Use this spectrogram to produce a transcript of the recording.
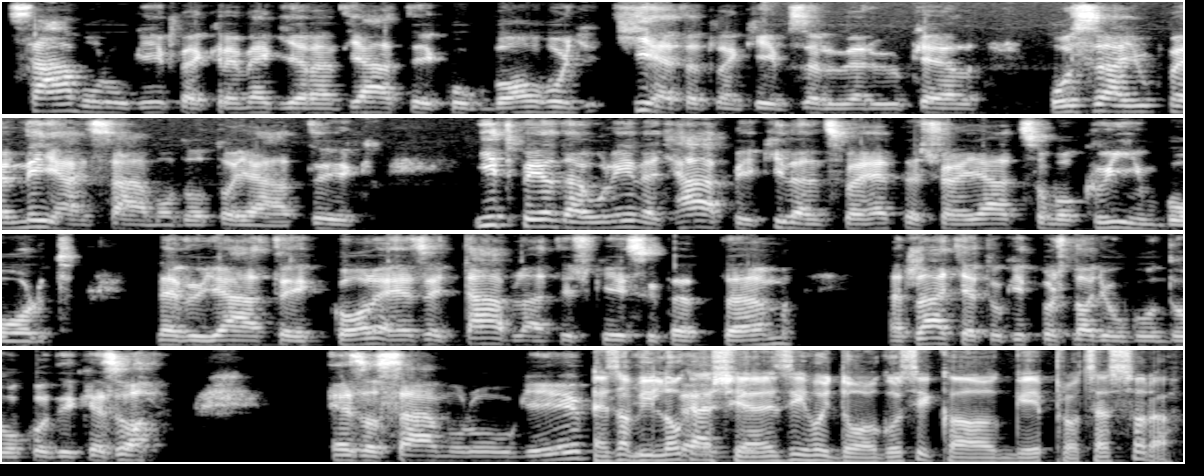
számológépekre megjelent játékokban, hogy hihetetlen képzelőerő kell hozzájuk, mert néhány számadat a játék. Itt például én egy HP97-esen játszom a Queenboard nevű játékkal, ehhez egy táblát is készítettem. Hát látjátok, itt most nagyon gondolkodik ez a, ez a számológép. Ez a villogás jelzi, hogy dolgozik a gép processzora?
